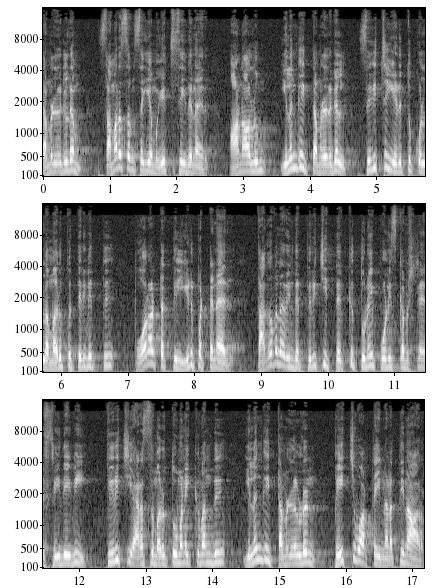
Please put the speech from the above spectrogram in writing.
தமிழர்களிடம் சமரசம் செய்ய முயற்சி செய்தனர். ஆனாலும் இலங்கை தமிழர்கள் சிகிச்சை எடுத்துக்கொள்ள மறுப்பு தெரிவித்து போராட்டத்தில் ஈடுபட்டனர். தகவல் அறிந்த திருச்சி தெற்கு துணை போலீஸ் கமிஷனர் ஸ்ரீதேவி திருச்சி அரசு மருத்துவமனைக்கு வந்து இலங்கை தமிழர்களுடன் பேச்சுவார்த்தை நடத்தினார்.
